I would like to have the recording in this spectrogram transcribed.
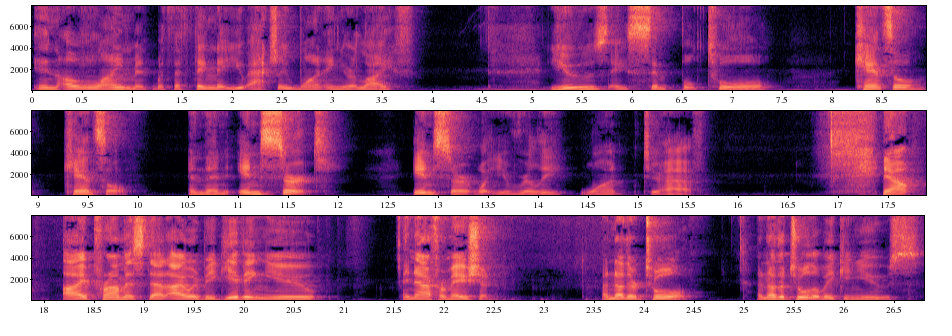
in alignment with the thing that you actually want in your life use a simple tool cancel, cancel, and then insert, insert what you really want to have. Now, I promised that I would be giving you an affirmation, another tool, another tool that we can use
